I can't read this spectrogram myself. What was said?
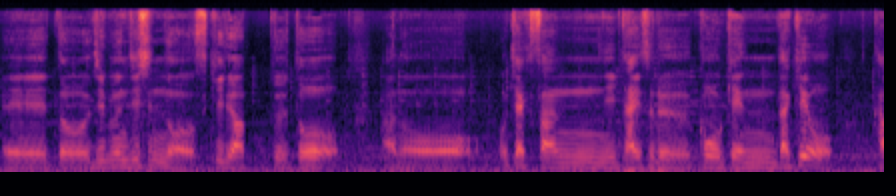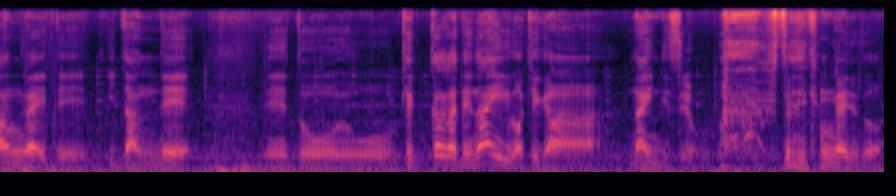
えーと、自分自身のスキルアップとあのお客さんに対する貢献だけを考えていたんでえーと、結果が出ないわけがないんですよ 普通に考えると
